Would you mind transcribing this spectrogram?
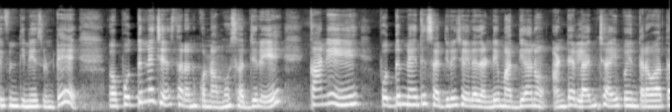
టిఫిన్ తినేసి ఉంటే పొద్దున్నే చేస్తారనుకున్నాము సర్జరీ. కానీ పొద్దున్నైతే అయితే సర్జరీ చేయలేదండి మధ్యాహ్నం అంటే లంచ్ అయిపోయిన తర్వాత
